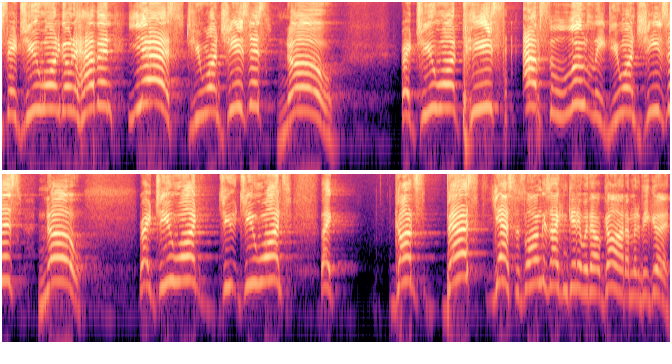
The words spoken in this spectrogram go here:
say, Do you want to go to heaven? Yes. Do you want Jesus? No. Right? Do you want peace? Absolutely. Do you want Jesus? No. Right? Do you want do, do you want like God's best? Yes, as long as I can get it without God, I'm going to be good.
